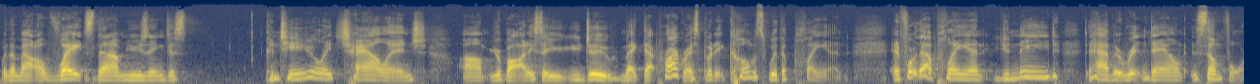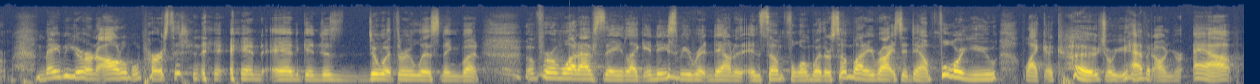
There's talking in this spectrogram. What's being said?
with amount of weights that I'm using, just continually challenge um, your body. So you, you do make that progress, but it comes with a plan. And for that plan, you need to have it written down in some form. Maybe you're an audible person and, and can just do it through listening, but from what I've seen, like it needs to be written down in, in some form, whether somebody writes it down for you, like a coach, or you have it on your app,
